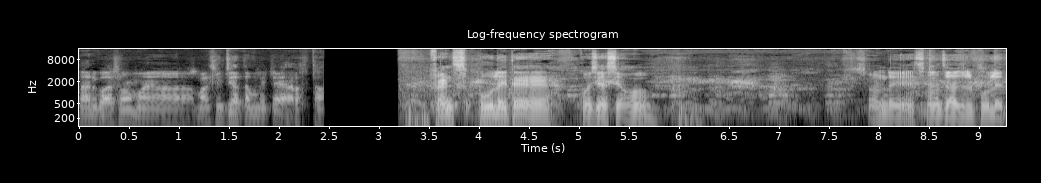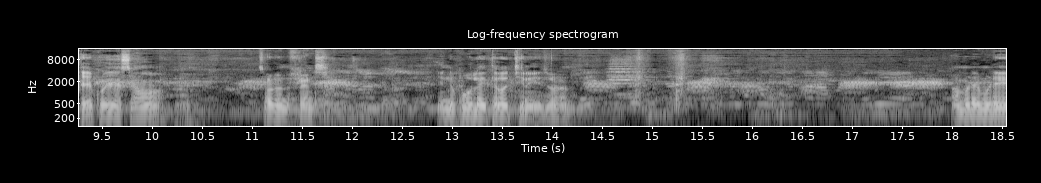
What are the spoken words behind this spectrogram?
దానికోసం మా మా సుజాతమ్మ అయితే అరస్తాం. ఫ్రెండ్స్ పూలు అయితే కోసేసాము. చూడండి శనజాజుల పూలు అయితే కోసేసాము. చూడండి ఫ్రెండ్స్ ఎన్ని పూలు అయితే వచ్చినాయి చూడండి. అమ్మడమిడి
